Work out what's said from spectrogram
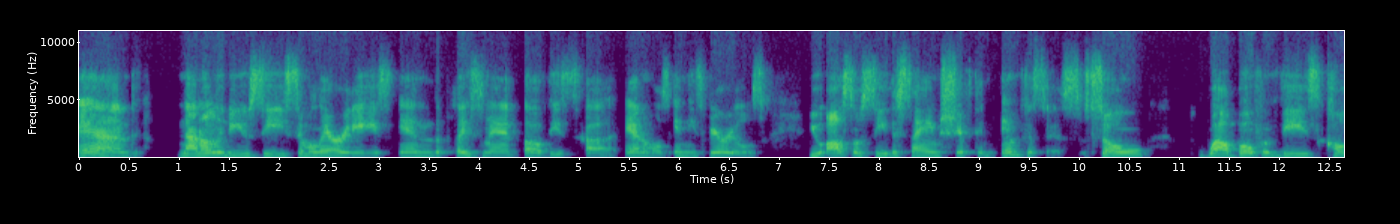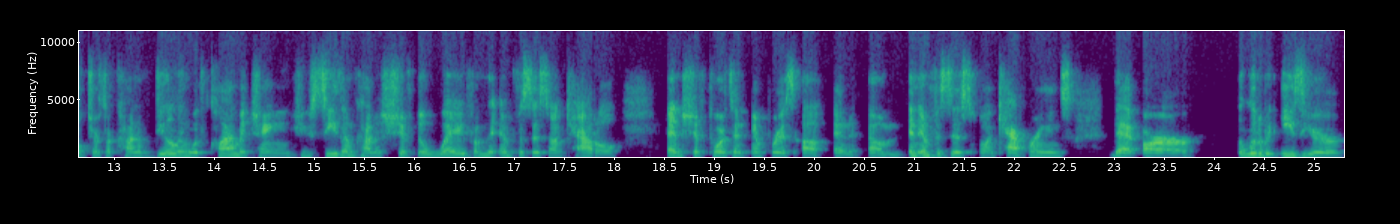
And not only do you see similarities in the placement of these uh, animals in these burials, you also see the same shift in emphasis. So while both of these cultures are kind of dealing with climate change, you see them kind of shift away from the emphasis on cattle and shift towards an empress uh, and um, an emphasis on caprines that are a little bit easier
